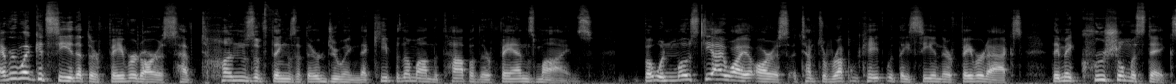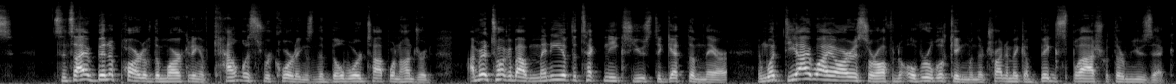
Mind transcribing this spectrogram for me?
Everyone could see that their favorite artists have tons of things that they're doing that keep them on the top of their fans' minds. But when most DIY artists attempt to replicate what they see in their favorite acts, they make crucial mistakes. Since I have been a part of the marketing of countless recordings in the Billboard Top 100, I'm going to talk about many of the techniques used to get them there and what DIY artists are often overlooking when they're trying to make a big splash with their music.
